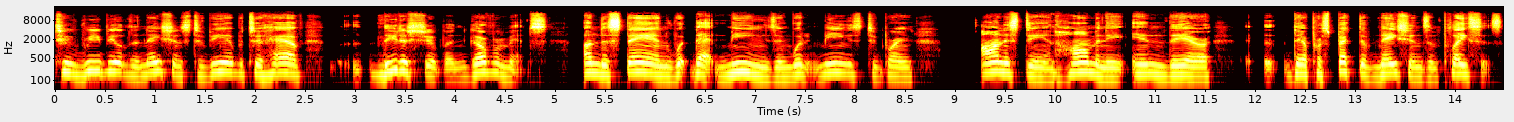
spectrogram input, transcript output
to rebuild the nations, to be able to have leadership and governments understand what that means and what it means to bring honesty and harmony in their their prospective nations and places.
